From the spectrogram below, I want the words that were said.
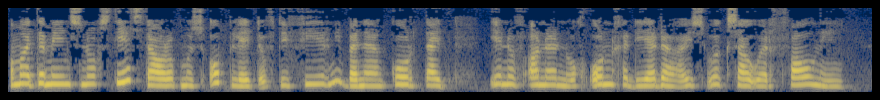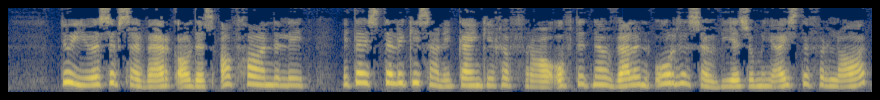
omdat die mens nog steeds daarop moes oplet of die vier nie binnen in kort tyd een of ander nog ongedeerde huis ook sou oorval nie. Toe Joosef sy werk al dis afgehandel het, het hy stillekies aan die kynkie gevra of dit nou wel in orde sou wees om die huis te verlaat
